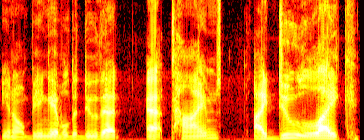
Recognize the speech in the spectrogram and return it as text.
you know being able to do that at times, I do like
